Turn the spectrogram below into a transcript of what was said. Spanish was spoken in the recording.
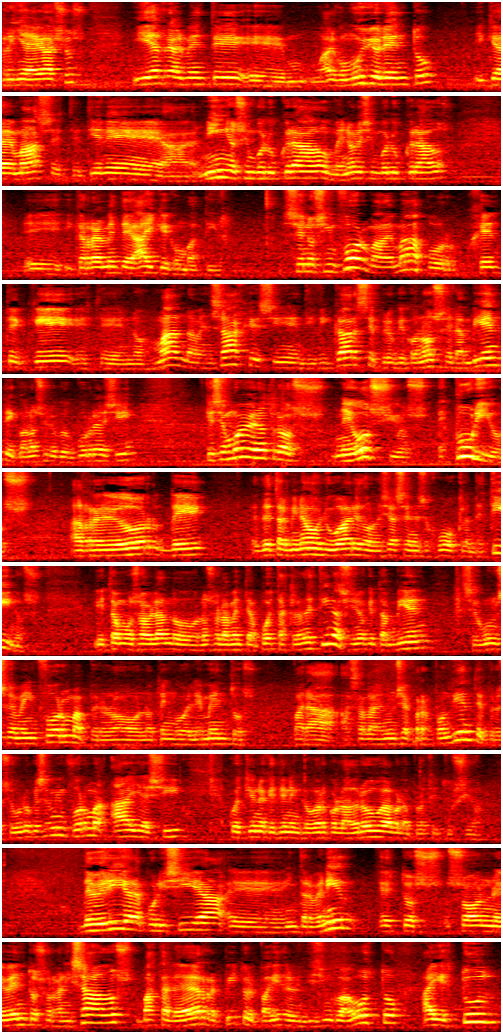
riña de gallos y es realmente eh, algo muy violento y que además este, tiene a niños involucrados, menores involucrados eh, y que realmente hay que combatir. Se nos informa además por gente que este, nos manda mensajes sin identificarse, pero que conoce el ambiente y conoce lo que ocurre allí, que se mueven otros negocios espurios alrededor de determinados lugares donde se hacen esos juegos clandestinos. Y estamos hablando no solamente de apuestas clandestinas, sino que también, según se me informa, pero no, no tengo elementos para hacer la denuncia correspondiente, pero seguro que se me informa, hay allí cuestiones que tienen que ver con la droga, con la prostitución. Debería la policía eh, intervenir, estos son eventos organizados, basta leer, repito, el país del 25 de agosto, hay estudios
